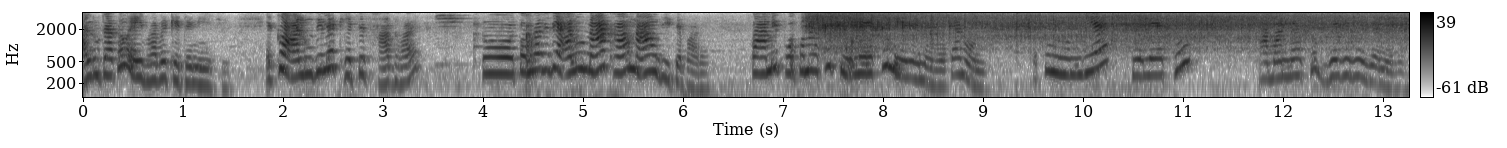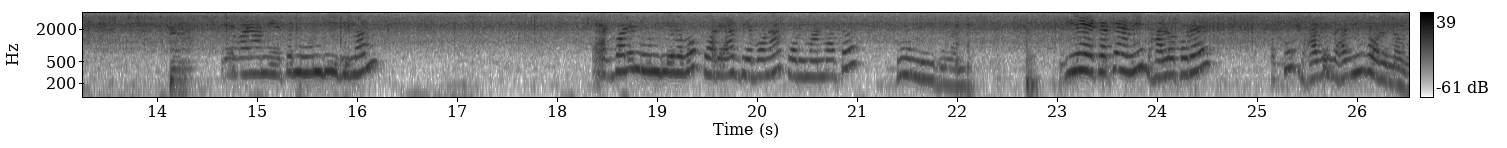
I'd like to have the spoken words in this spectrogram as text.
আলুটাকেও এইভাবে কেটে নিয়েছি। একটু আলু দিলে খেতে স্বাদ হয়। তো তোমরা যদি আলু না খাও, নাও দিতে পারো। তো আমি প্রথমে একটু তেলে একটু নেড়ে নেব, কেমন? একটু নুন দিয়ে তেলে একটু সামান্য একটু ভেজে ভেজে নেব। এবার আমি এতে নুন দিয়ে দিলাম। একবারে নুন দিয়ে দেবো, পরে আর দেবো না, পরিমাণ মতো নুন দিয়ে দিলাম। দিয়ে এটাকে আমি ভালো করে খুব ভাগে ভাজি করে নেব।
